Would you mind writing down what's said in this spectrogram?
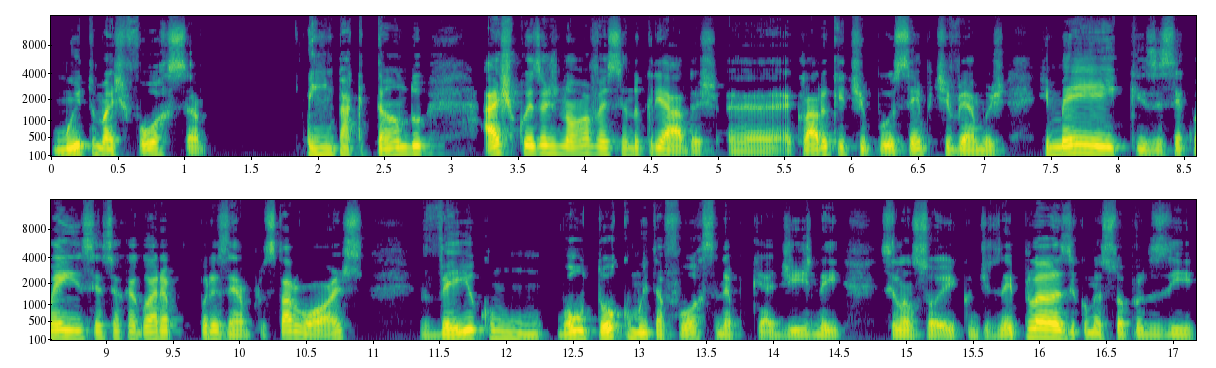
muito mais força impactando as coisas novas sendo criadas. É, é claro que, tipo, sempre tivemos remakes e sequências, só que agora, por exemplo, Star Wars veio com. voltou com muita força, né? Porque a Disney se lançou aí com Disney Plus e começou a produzir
